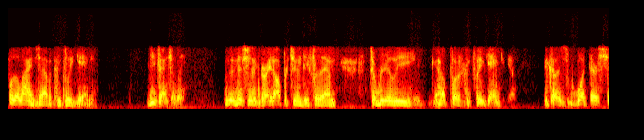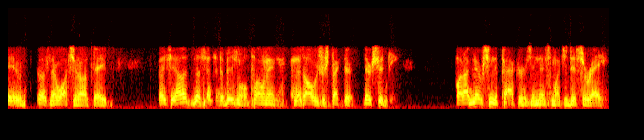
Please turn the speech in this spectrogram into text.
for the Lions to have a complete game defensively. This is a great opportunity for them to really uh, put a complete game together. Because what they're seeing, they're watching it on tape, they say, oh, listen, it's a divisional opponent, and there's always respect there. There should be. But I've never seen the Packers in this much disarray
